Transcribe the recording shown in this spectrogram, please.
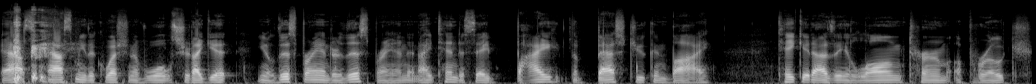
ask ask me the question of, well, should I get you know this brand or this brand? And I tend to say buy the best you can buy. Take it as a long term approach.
